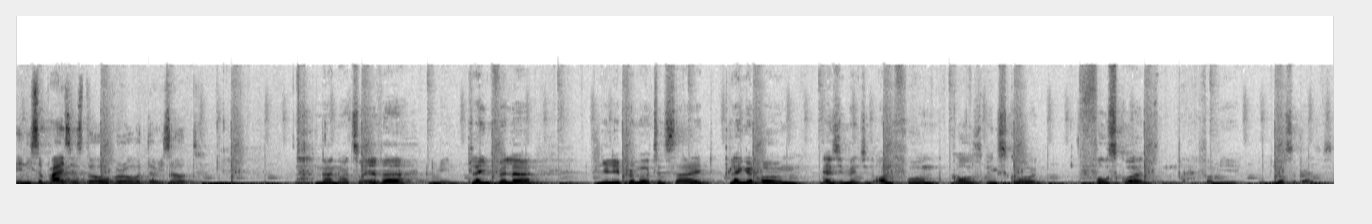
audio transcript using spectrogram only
Any surprises, though, overall with the result? None whatsoever. I mean, playing Villa, newly promoted side, playing at home, as you mentioned, on form, goals being scored, full squad. For me, no surprises.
